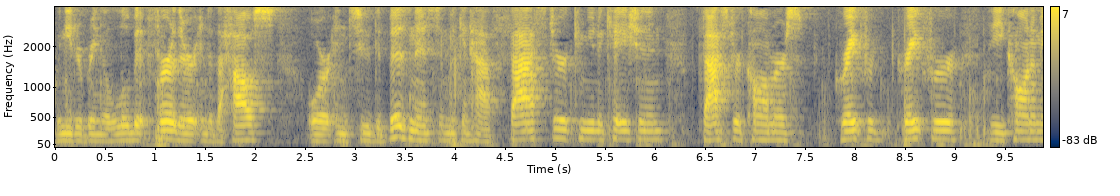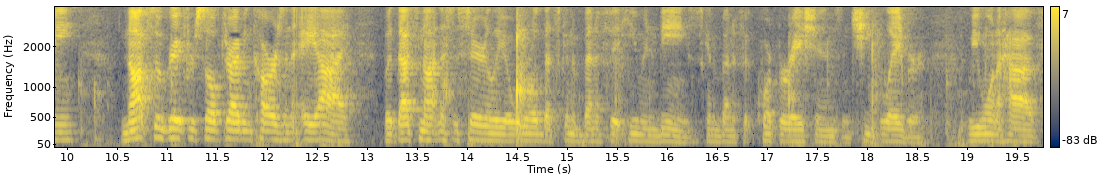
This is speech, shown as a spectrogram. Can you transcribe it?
We need to bring a little bit further into the house or into the business, and we can have faster communication, faster commerce. Great for great for the economy. Not so great for self-driving cars and AI. But that's not necessarily a world that's going to benefit human beings. It's going to benefit corporations and cheap labor we want to have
